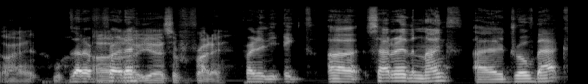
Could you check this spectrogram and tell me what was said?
All right. Is that it for Uh, Friday? yeah, it's it for Friday. Friday the 8th. Uh, Saturday the 9th, I drove back.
